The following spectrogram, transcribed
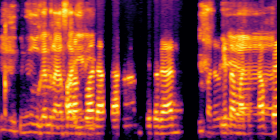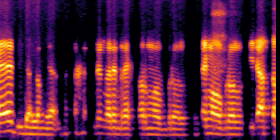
itu bukan rasa orang iri. datang gitu kan padahal kita Iya. masih capek di dalam ya dengerin rektor ngobrol eh ngobrol pidato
